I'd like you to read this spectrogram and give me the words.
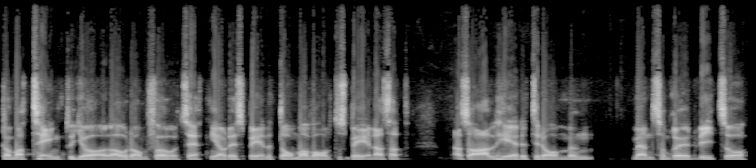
de har tänkt att göra och de förutsättningar och det spelet de har valt att spela. Så att, alltså all heder till dem, men, men som rödvit så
